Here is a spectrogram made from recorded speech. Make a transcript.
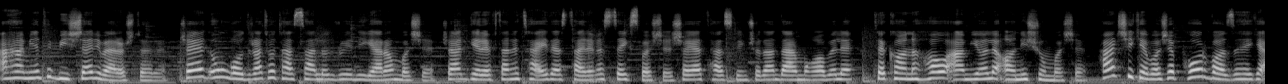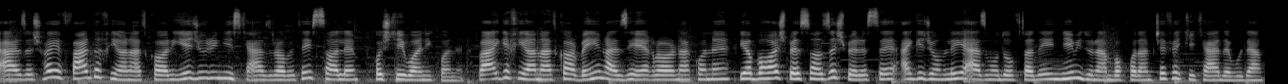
اهمیت بیشتری براش داره. شاید اون قدرت و تسلط روی دیگران باشه. شاید گرفتن تایید از طریق سکس باشه. شاید تسلیم شدن در مقابل تکانه ها و امیال آنیشون باشه. هر چی که باشه پر واضحه که ارزش های فرد خیانتکار یه جوری نیست که از رابطه سالم پشتیبانی کنه. و اگه خیانتکار به این قضیه اقرار نکنه یا باهاش به سازش برسه اگه جمله از مد افتاده نمی‌دونم با خودم چه فکری کرده بودم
